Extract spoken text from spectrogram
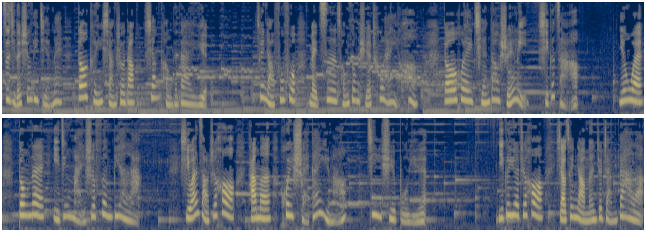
自己的兄弟姐妹都可以享受到相同的待遇。翠鸟夫妇每次从洞穴出来以后，都会潜到水里洗个澡，因为洞内已经满是粪便啦。洗完澡之后，他们会甩干羽毛，继续捕鱼。一个月之后，小翠鸟们就长大了，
